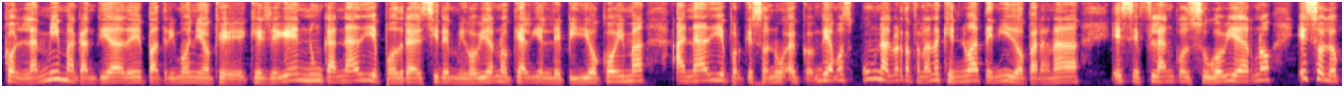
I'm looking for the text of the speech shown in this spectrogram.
con la misma cantidad de patrimonio que, que llegué, nunca nadie podrá decir en mi gobierno que alguien le pidió coima a nadie porque son, eh, digamos, un Alberto Fernández que no ha tenido para nada ese flanco en su gobierno, eso lo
